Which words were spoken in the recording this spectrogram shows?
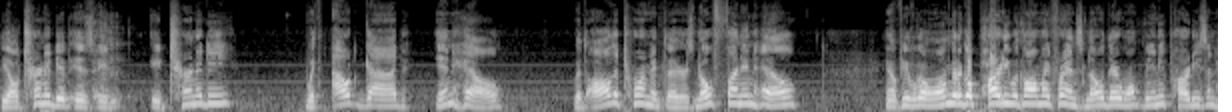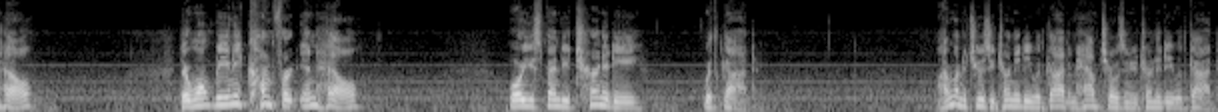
The alternative is an eternity without God in hell, with all the torment. There's no fun in hell. You know, people go, well, I'm going to go party with all my friends. No, there won't be any parties in hell. There won't be any comfort in hell. Or you spend eternity with God. I'm going to choose eternity with God and have chosen eternity with God.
